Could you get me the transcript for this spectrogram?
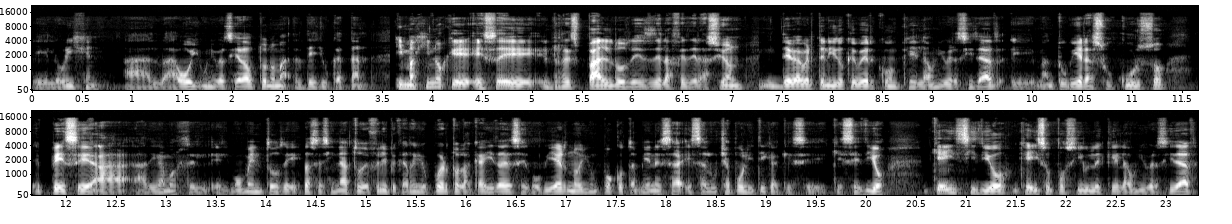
el origen a la hoy Universidad Autónoma de Yucatán. Imagino que ese respaldo desde la federación debe haber tenido que ver con que la universidad eh, mantuviera su curso pese a, digamos, el, momento del asesinato de Felipe Carrillo Puerto, la caída de ese gobierno y un poco también esa, lucha política que se, que dio. ¿Qué incidió, qué hizo posible que la universidad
